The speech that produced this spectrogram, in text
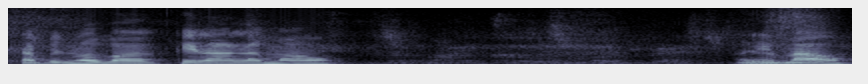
Sabihin mo ba kilala mo? Mo?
